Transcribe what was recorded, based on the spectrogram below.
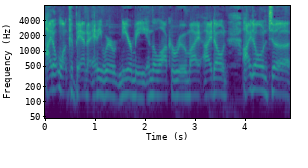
I don't want Cabana anywhere near me in the locker room. I I don't I don't uh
